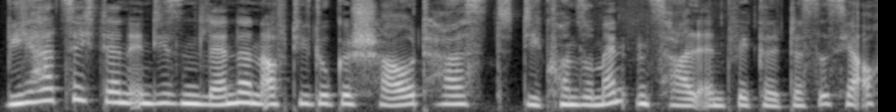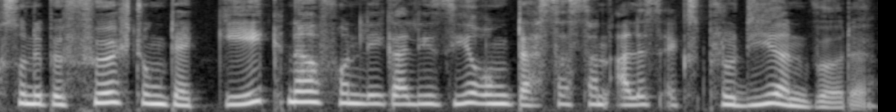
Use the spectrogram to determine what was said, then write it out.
Wie hat sich denn in diesen Ländern, auf die du geschaut hast, die Konsumentenzahl entwickelt? Das ist ja auch so eine Befürchtung der Gegner von Legalisierung, dass das dann alles explodieren würde.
